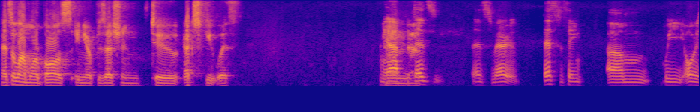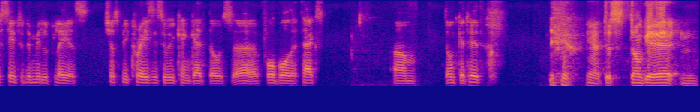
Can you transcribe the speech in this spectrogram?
that's a lot more balls in your possession to execute with. Yeah, and, uh, that's that's very that's the thing. Um, we always say to the middle players, just be crazy so we can get those uh, four ball attacks. Um, don't get hit. Yeah, yeah, just don't get hit. And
